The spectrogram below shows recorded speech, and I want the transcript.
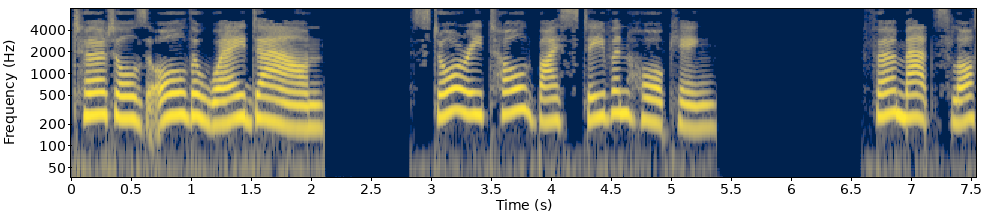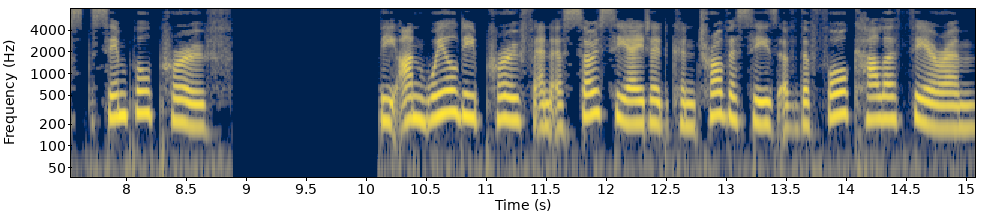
"...turtles all the way down." story told by Stephen Hawking. Fermat's lost simple proof. The unwieldy proof and associated controversies of the four-color theorem.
